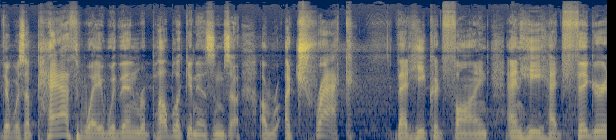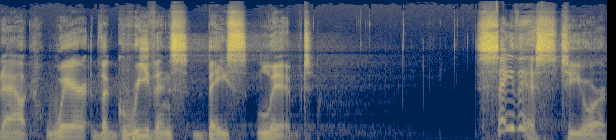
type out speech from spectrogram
there was a pathway within republicanism, a, a, a track that he could find, and he had figured out where the grievance base lived. Say this to your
